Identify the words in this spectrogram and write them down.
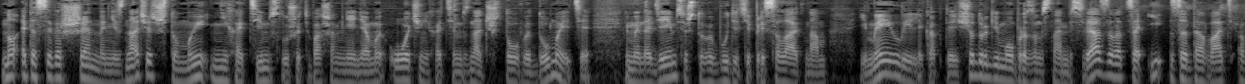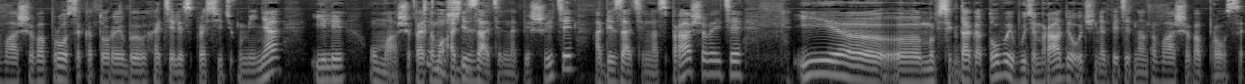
Но это совершенно не значит, что мы не хотим слушать ваше мнение. Мы очень хотим знать, что вы думаете, и мы надеемся, что вы будете присылать нам имейлы или как-то еще другим образом с нами связываться и задавать ваши вопросы, которые бы вы хотели спросить у меня или у Маши. Поэтому Конечно. обязательно пишите, обязательно спрашивайте, и э, мы всегда готовы и будем рады очень ответить на ваши вопросы.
